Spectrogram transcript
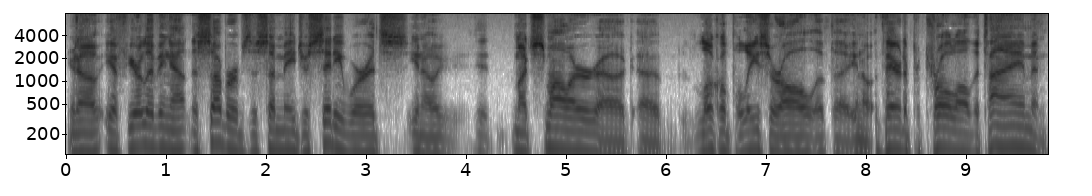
You know, if you're living out in the suburbs of some major city where it's, you know, much smaller, uh, uh, local police are all, uh, you know, there to patrol all the time, and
